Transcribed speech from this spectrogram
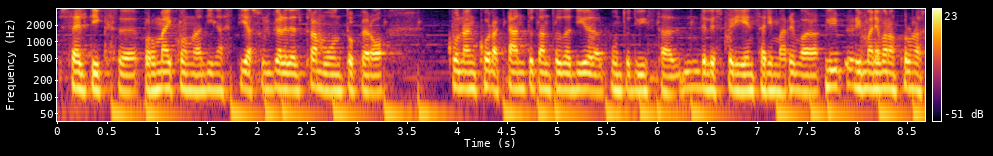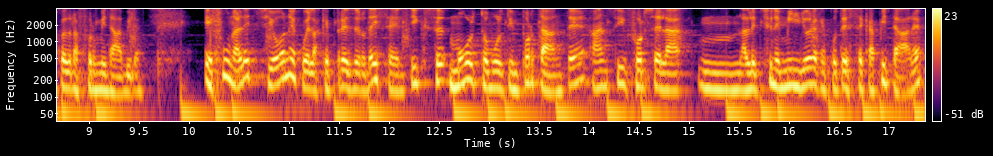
Celtics eh, ormai con una dinastia sul viale del tramonto, però con ancora tanto tanto da dire dal punto di vista dell'esperienza rimaneva, rimanevano ancora una squadra formidabile e fu una lezione quella che presero dai Celtics molto molto importante anzi forse la, mh, la lezione migliore che potesse capitare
